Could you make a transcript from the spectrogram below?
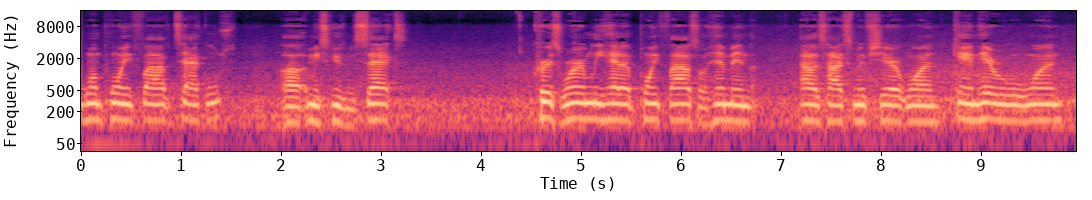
1.5 tackles. Uh, I mean, excuse me, sacks. Chris Wormley had a 0.5, so him and Alex Highsmith shared one. Cam Heyward one.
